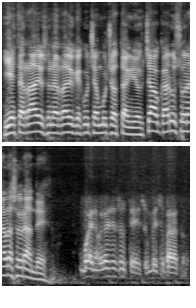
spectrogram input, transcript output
Y esta radio es una radio que escuchan muchos técnicos. Chao, Caruso, un abrazo grande. Bueno, gracias a ustedes. Un beso para todos.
